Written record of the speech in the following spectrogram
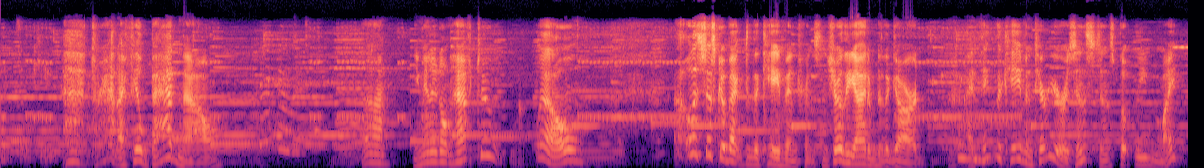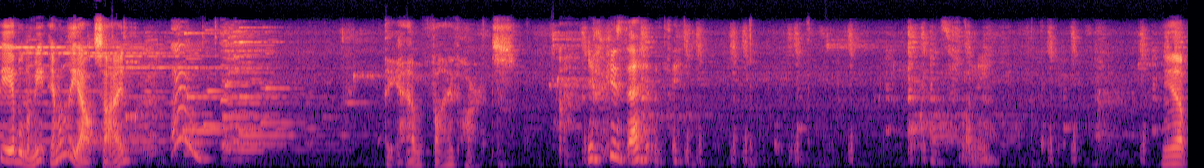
That's so cute. Ah, Drat, I feel bad now. Uh, you mean I don't have to? Well, uh, let's just go back to the cave entrance and show the item to the guard. I think the cave interior is instanced, but we might be able to meet Emilie outside. They have five hearts. Look, is that a thing? That's funny. Yep.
